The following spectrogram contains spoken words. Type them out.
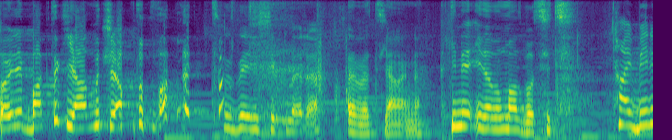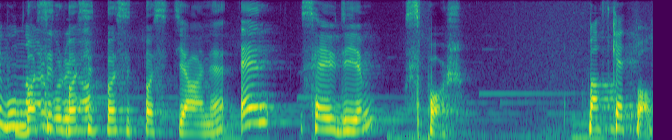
Öyle baktık yanlış yaptım zannettim. Kuzey ışıkları. Evet yani. Yine inanılmaz basit. Hay beni bunlar basit vuruyor. basit basit basit yani. En sevdiğim spor. Basketbol.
